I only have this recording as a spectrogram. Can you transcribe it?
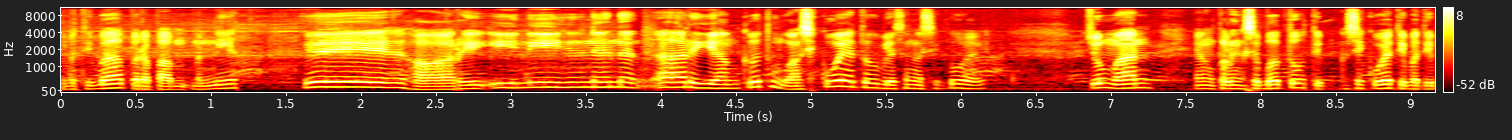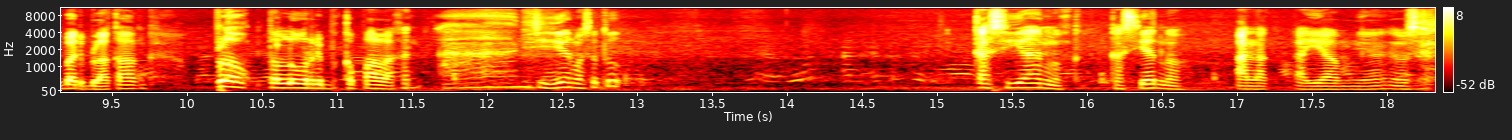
Tiba-tiba beberapa menit eh hari ini hari yang ku tuh ngasih kue tuh biasa ngasih kue. Cuman yang paling sebel tuh ngasih kue tiba-tiba di belakang plok telur di kepala. Kan anjir masa tuh kasihan loh kasihan loh anak ayamnya. Maksud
